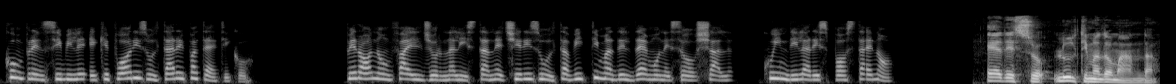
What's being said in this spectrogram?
comprensibile e che può risultare patetico. Però non fa il giornalista né ci risulta vittima del demone social, quindi la risposta è no. E adesso l'ultima domanda.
